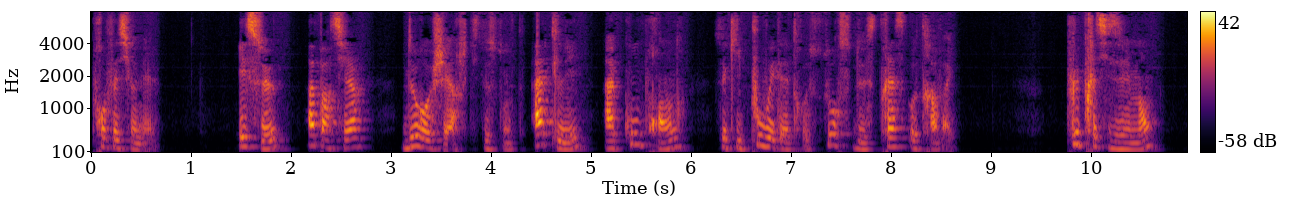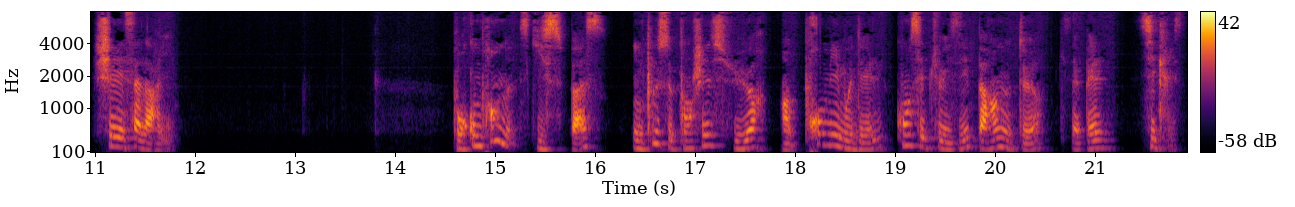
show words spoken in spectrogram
professionnel. Et ce, à partir de recherches qui se sont attelées à comprendre ce qui pouvait être source de stress au travail. Plus précisément, chez les salariés. Pour comprendre ce qui se passe, on peut se pencher sur un premier modèle conceptualisé par un auteur qui s'appelle Sigrist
